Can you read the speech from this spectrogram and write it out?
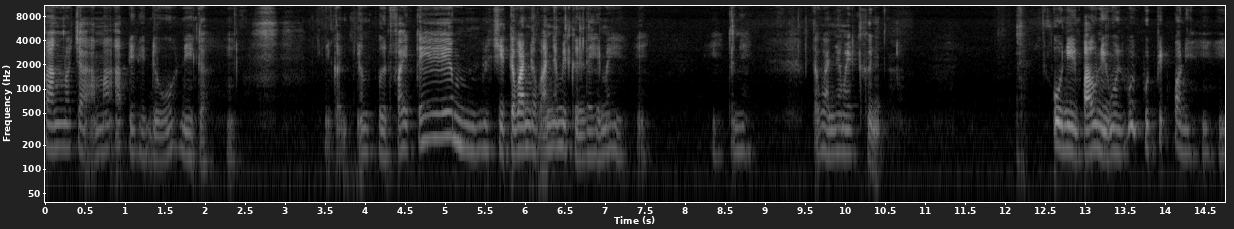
ฟังเนาะจะเอามาอัปเดตให้ดูนี่ก็นี่ก็ยังเปิดไฟเต็มฉีดตะวันตะวันยังไม่ขึ้นเลยเห็นไหมนี่นี่ตรงนี้ตะวันยังไม่ขึ้นโอ้นี่เป้านี่โอ้ยพูดพูดปิดป้านี่นี่นี่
